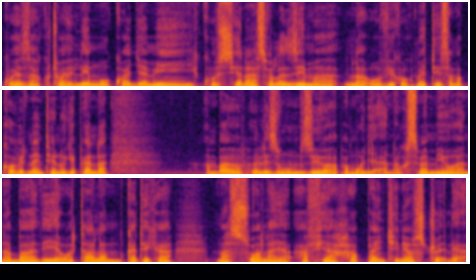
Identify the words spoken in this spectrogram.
kuweza kutoa elimu kwa jamii kuhusiana na suala zima la uviko 19 ama COVID-19 ukipenda, ambayo ilizungumziwa pamoja na kusimamiwa na baadhi ya wataalam katika masuala ya afya hapa nchini Australia.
